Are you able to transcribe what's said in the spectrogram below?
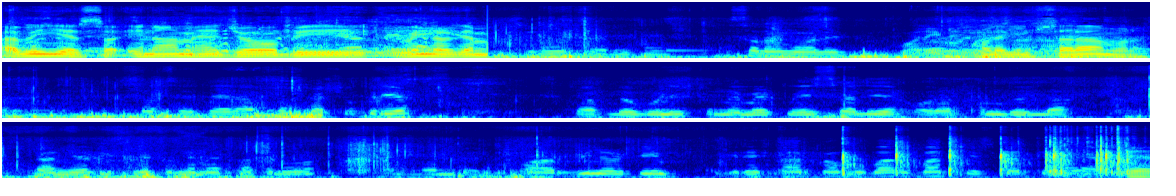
अभी ये इनाम है जो भी विनर के वालेकुम सलाम सबसे पहले आप सबका शुक्रिया कि आप लोगों ने इस टूर्नामेंट में हिस्सा लिया और अल्हम्दुलिल्लाह कामयाबी से टूर्नामेंट खत्म हुआ। और विनर टीम ग्रे स्टार को मुबारकबाद पेश करते हैं।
